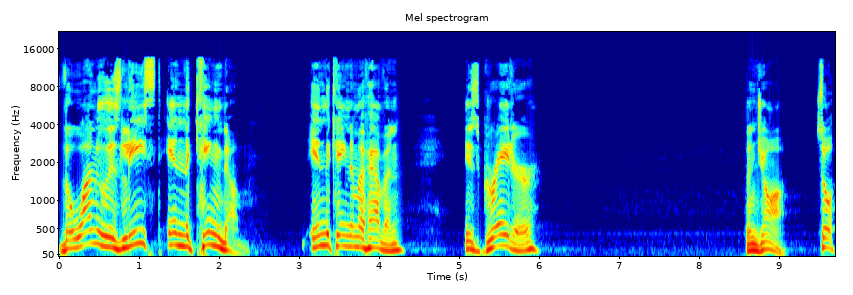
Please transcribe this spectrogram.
the one who is least in the kingdom, in the kingdom of heaven, is greater than John. So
